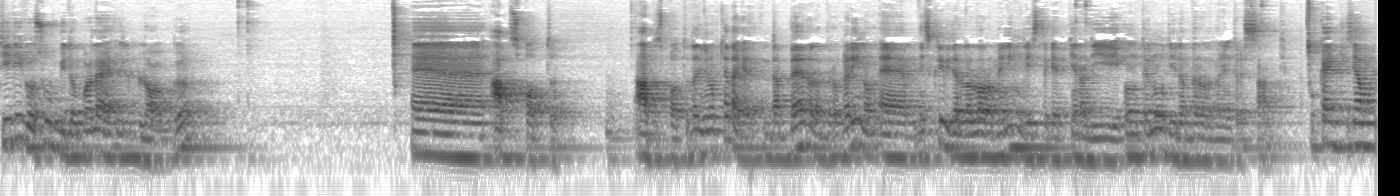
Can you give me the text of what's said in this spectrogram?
Ti dico subito qual è il blog. Eh, HubSpot. HubSpot, dagli un'occhiata che è davvero, davvero carino e iscriviti alla loro mailing list che è piena di contenuti davvero, davvero interessanti. Ok, ci siamo?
